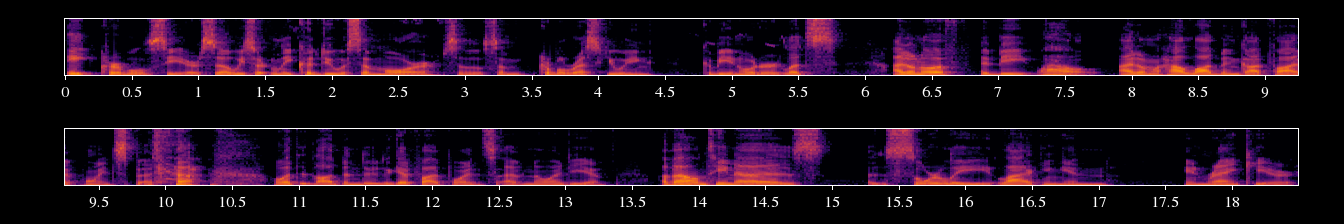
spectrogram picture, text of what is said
eight Kerbals here, so we certainly could do with some more. So some Kerbal rescuing could be in order. Let's I don't know if it'd be wow. I don't know how Lodman got five points, but what did Lodman do to get five points? I have no idea. A Valentina is sorely lacking in in rank here.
